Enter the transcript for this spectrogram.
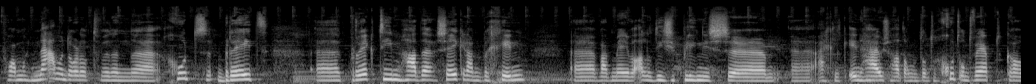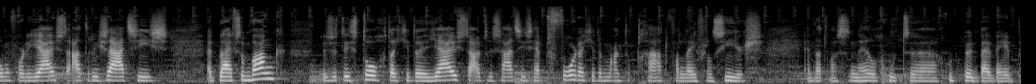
Kwam met name doordat we een goed, breed projectteam hadden, zeker aan het begin. Uh, waarmee we alle disciplines uh, uh, eigenlijk in huis hadden om tot een goed ontwerp te komen voor de juiste autorisaties. Het blijft een bank, dus het is toch dat je de juiste autorisaties hebt voordat je de markt op gaat van leveranciers. En dat was een heel goed, goed punt bij BNP.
